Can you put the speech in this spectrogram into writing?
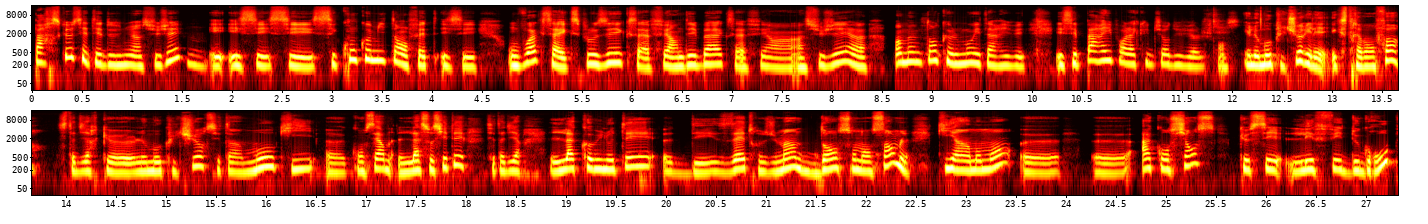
parce que c'était devenu un sujet. Hmm. et, et c'est c'est c'est concomitant en fait. Et c'est on voit que ça a explosé que ça a fait un débat que ça a fait un, sujet euh, en même temps que le mot est arrivé. Et c'est pareil pour la culture du viol je pense. Et le mot culture il est extrêmement fort. C'est-à-dire que le mot culture, c'est un mot qui euh, concerne la société, c'est-à-dire la communauté des êtres humains dans son ensemble, qui à un moment euh, euh, a conscience que c'est l'effet de groupe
